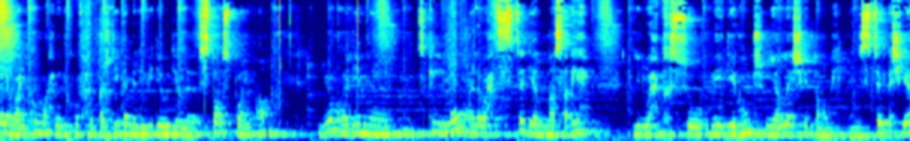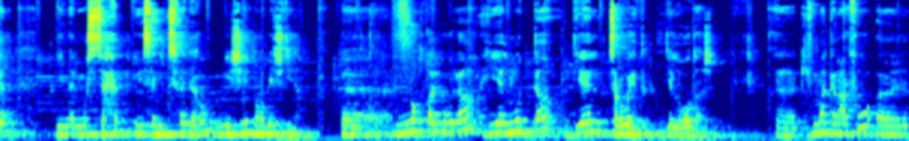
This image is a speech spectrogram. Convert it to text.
السلام عليكم مرحبا بكم في حلقة جديدة من les vidéos ديال Ocarz point ma اليوم غادي نتكلموا على واحد سته ديال النصائح اللي الواحد خصو ما يديرهمش ملي يلاه يشري الطوموبيل. يعني ستة الأشياء اللي من المستحب الإنسان يتفاداهم ملي يشري طوموبيل جديدة. آه، النقطة الأولى هي المدة ديال الترويض ديال الغوداج آه، كيف ما كنعرفوا آه،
